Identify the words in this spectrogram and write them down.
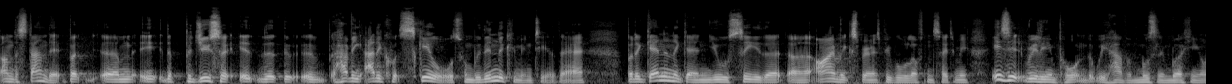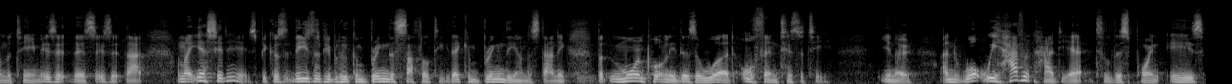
understand it. But um, it, the producer, it, the, uh, having adequate skills from within the community are there. But again and again, you will see that uh, I've experienced people will often say to me, is it really important that we have a Muslim working on the team? Is it this? Is it that? I'm like, yes, it is, because these are the people who can bring the subtlety, they can bring the understanding. But more importantly, there's a word, authenticity. You know, and what we haven't had yet till this point is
